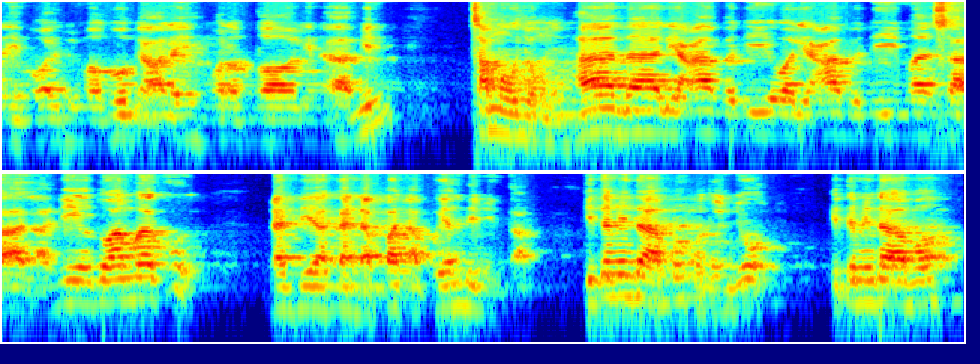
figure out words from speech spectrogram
alaihim ghairil maghdubi alaihim waladdallin amin. Sama ujungnya. Hadza li abdi wa li abdi ma sa'ala ini untuk hamba ku dan dia akan dapat apa yang diminta kita minta apa? Petunjuk. Kita minta apa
